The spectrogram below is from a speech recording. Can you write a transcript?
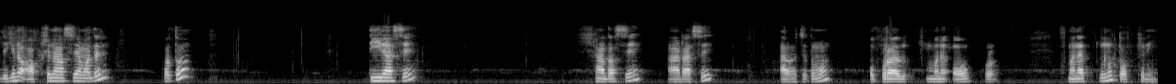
যেখানে অপশন আছে আমাদের কত? তিন আছে, সাত আছে, আট আছে, আর হচ্ছে তোমার অপরাধ মানে অ মানে কোনো তথ্য নেই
